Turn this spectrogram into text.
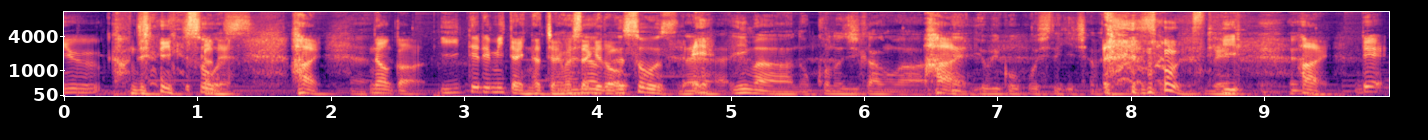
いう感じでいいですかね。はい、なんか E テレみたいになっちゃいましたけど。そうですね。今のこの時間は、ね、はい、予備高校してきちゃう。そうですね。はい。で、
